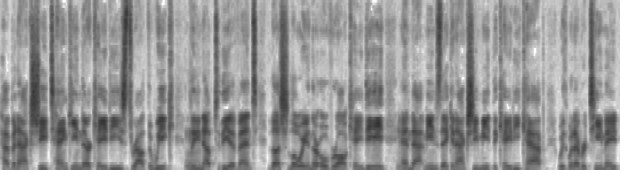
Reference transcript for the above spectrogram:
have been actually tanking their KDs throughout the week leading up to the event, thus lowering their overall KD, and that means they can actually meet the KD cap with whatever teammate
